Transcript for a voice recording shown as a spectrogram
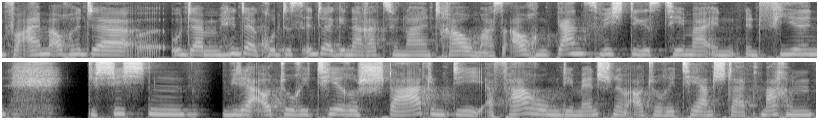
Vor allem auch hinter, äh, unter dem Hintergrund des intergenerationalen Traumas. Auch ein ganz wichtiges Thema in, in vielen Geschichten, wie der autoritäre Staat und die Erfahrungen, die Menschen im autoritären Staat machen,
